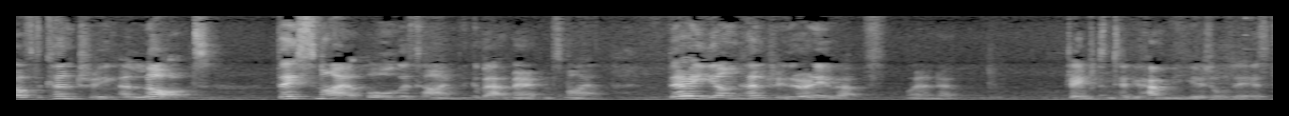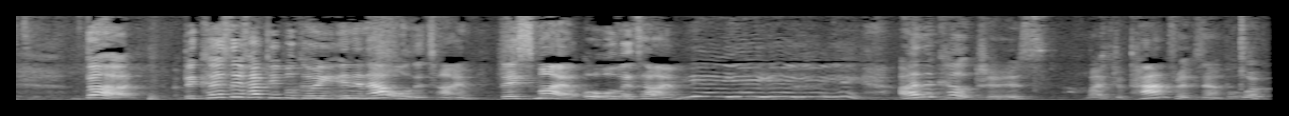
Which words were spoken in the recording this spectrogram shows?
of the country a lot, they smile all the time. Think about American Smile. They're a young country. They're only about I don't know. James can tell you how many years old it is. But because they've had people going in and out all the time, they smile all the time. Yay, yay, yay, yay, yay. Other cultures, like Japan, for example, where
